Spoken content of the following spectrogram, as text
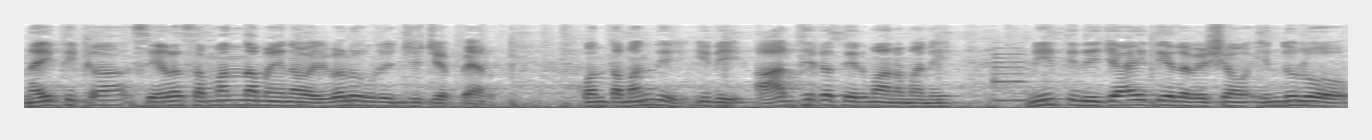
నైతిక శీల సంబంధమైన విలువల గురించి చెప్పారు. కొంతమంది ఇది ఆర్థిక తీర్మానమని నీతి నిజాయితీల విషయం ఇందులో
